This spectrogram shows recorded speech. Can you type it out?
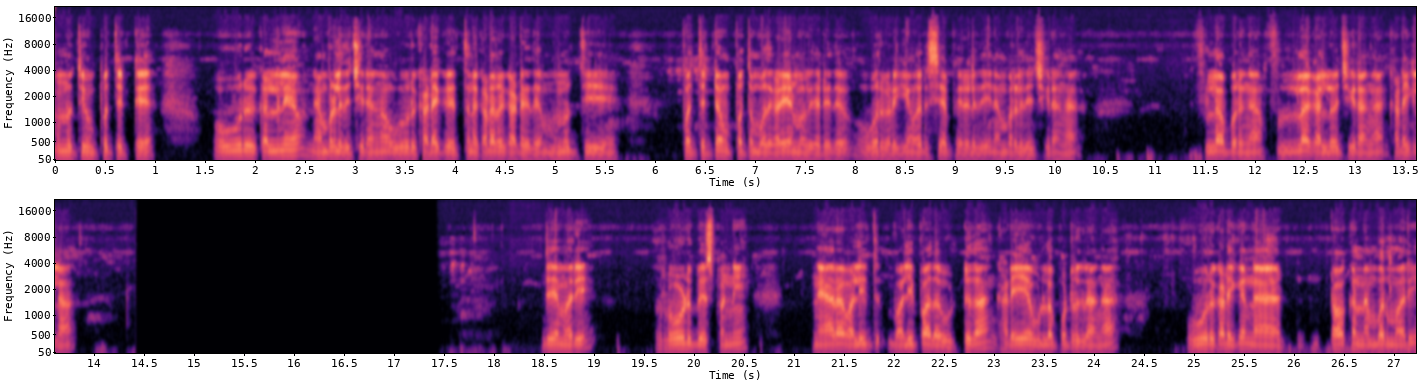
முந்நூற்றி முப்பத்தெட்டு. ஒவ்வொரு கல்லுலேயும் நம்பர் எழுதி வச்சுக்கிறாங்க ஒவ்வொரு கடைக்கு இத்தனை கடை காட்டுது. முந்நூற்றி முப்பத்தெட்டு முப்பத்தொம்போது கடையை நமக்கு தெரியுது. ஒவ்வொரு கடைக்கும் வரிசையாக பேர் எழுதி நம்பர் எழுதி வச்சுக்கிறாங்க. ஃபுல்லாக பாருங்கள் ஃபுல்லாக கல் வச்சுக்கிறாங்க. கடைக்கெலாம் இதே மாதிரி ரோடு பேஸ் பண்ணி நேராக வழி வழிப்பாதை விட்டு தான் கடையே உள்ளே போட்டிருக்கிறாங்க. ஒவ்வொரு கடைக்கும் ந டோக்கன் நம்பர் மாதிரி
